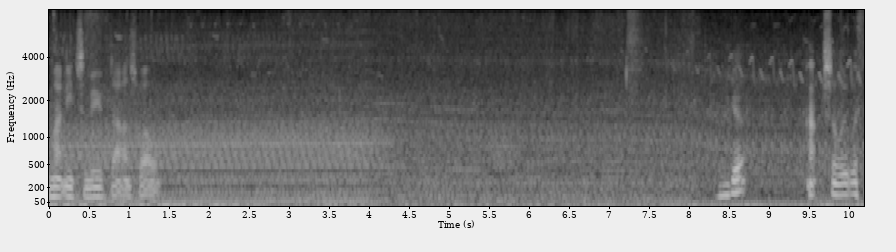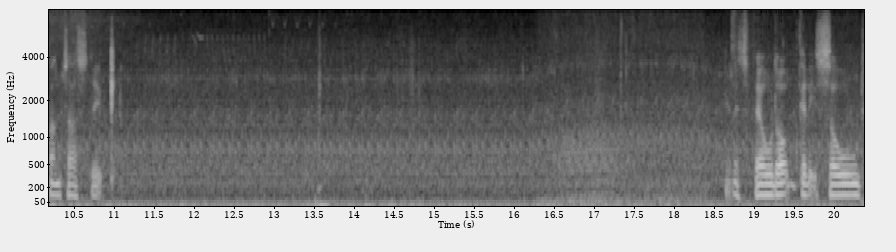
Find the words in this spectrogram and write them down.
Might need to move that as well. There we go. Absolutely fantastic. Get this filled up, get it sold.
